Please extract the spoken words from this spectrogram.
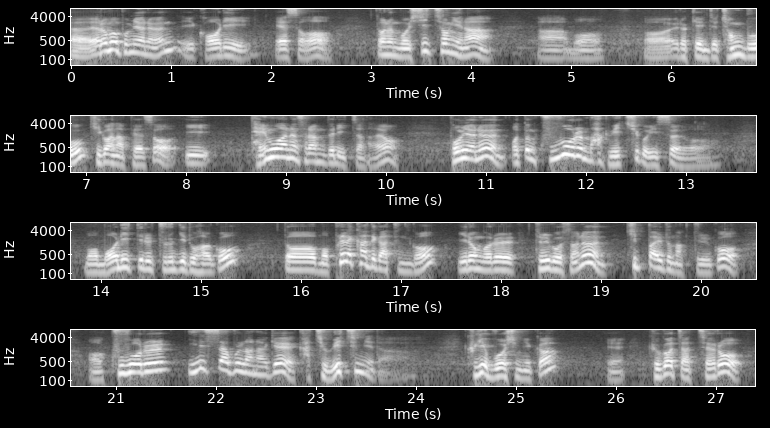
어, 여러분 보면은 이 거리에서 또는 뭐 시청이나 아, 뭐 어, 이렇게 이제 정부 기관 앞에서 이 데모하는 사람들이 있잖아요. 보면은 어떤 구호를 막 외치고 있어요. 뭐 머리띠를 두르기도 하고 또 뭐 플래카드 같은 거 이런 거를 들고서는 깃발도 막 들고 어, 구호를 일사불란하게 같이 외칩니다. 그게 무엇입니까? 예, 그것 자체로 어,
